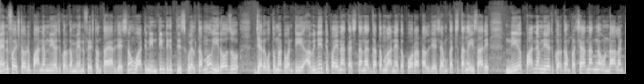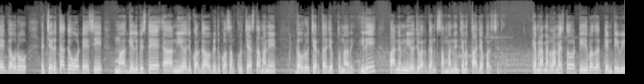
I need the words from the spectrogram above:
మేనిఫెస్టోని పాణ్యం నియోజకవర్గం మేనిఫెస్టోని తయారు చేసినాం. వాటిని ఇంటింటికి తీసుకువెళ్తాము. ఈరోజు జరుగుతున్నటువంటి అవినీతి పైన ఖచ్చితంగా గతంలో అనేక పోరాటాలు చేశాము. ఖచ్చితంగా ఈసారి నియో పాణ్యం నియోజకవర్గం ప్రశాంతంగా ఉండాలంటే గౌరవ్ చరితకు ఓటేసి మా గెలిపిస్తే నియోజకవర్గం అభివృద్ధి కోసం కృషి చేస్తామని గౌరవ్ చరిత చెప్తున్నారు. ఇది పాణ్యం నియోజకవర్గానికి సంబంధించిన తాజా పరిస్థితి. కెమెరామెన్ రమేష్తో TV brother ten TV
